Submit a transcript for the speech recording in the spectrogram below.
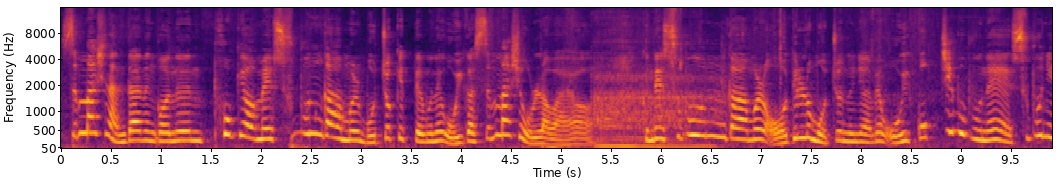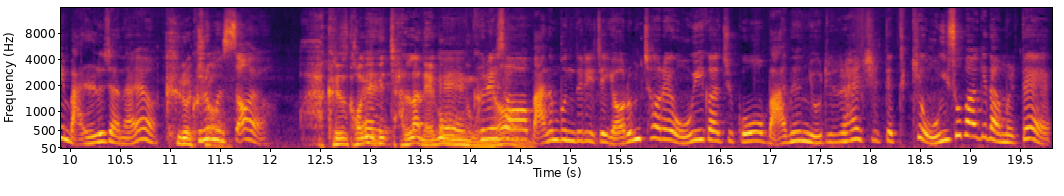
쓴맛이 난다는 거는 폭염에 수분감을 못 줬기 때문에 오이가 쓴맛이 올라와요. 아. 근데 수분감을 어디로 못 줬느냐 하면 오이 꼭지 부분에 수분이 마르잖아요. 그렇죠. 그러면 써요. 아, 그래서 거기 네. 이렇게 잘라내고 네, 먹는군요. 그래서 많은 분들이 이제 여름철에 오이 가지고 많은 요리를 하실 때 특히 오이 소박이 담을 때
